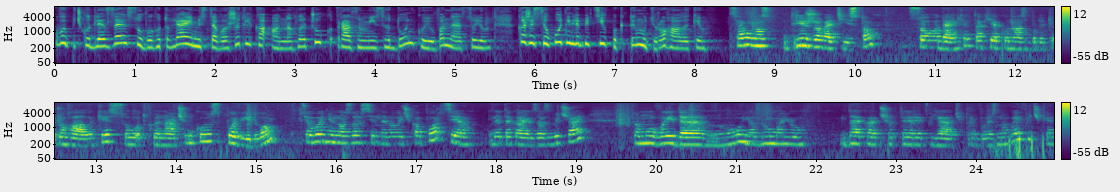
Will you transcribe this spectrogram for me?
Випічку для ЗСУ виготовляє місцева жителька Анна Глачук разом із донькою Ванесою. Каже, сьогодні для бійців пектимуть рогалики. Це у нас дріжджове тісто, солоденьке, так як у нас будуть рогалики з солодкою начинкою, з повідлом. Сьогодні у нас зовсім невеличка порція, не така, як зазвичай. Тому вийде, ну, я думаю, дека 4-5 приблизно випічки.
